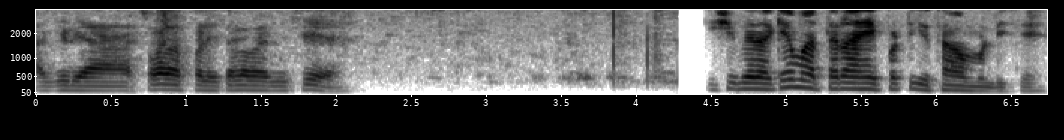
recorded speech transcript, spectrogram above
આગળ આ સોળા ફળી તળવાની છે. ઈશુબેના કેમ આ તરાહી પટ્ટીઓ થવા માંડી છે?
